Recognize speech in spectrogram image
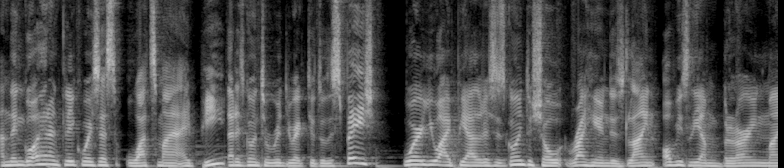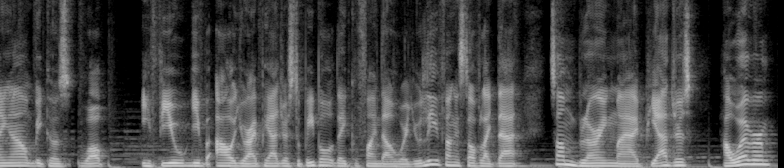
and then go ahead and click where it says what's my IP. That is going to redirect you to this page where your IP address is going to show right here in this line. Obviously, I'm blurring mine out because, well, if you give out your IP address to people, they could find out where you live and stuff like that. So I'm blurring my IP address. However,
